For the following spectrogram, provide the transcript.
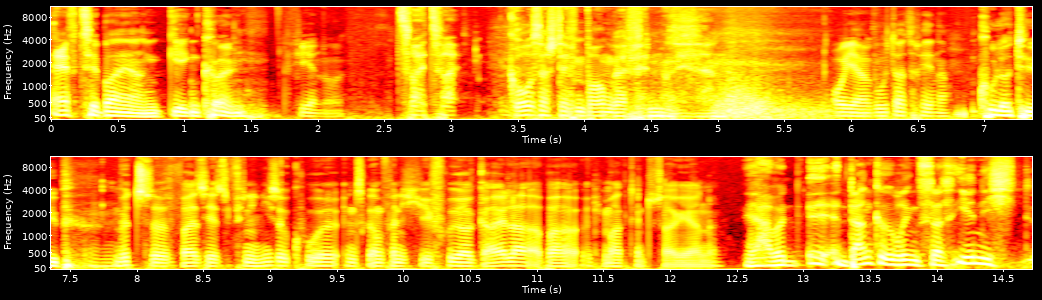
FC Bayern gegen Köln. 4-0. 2-2. Großer Steffen Baumgart-Fan, muss ich sagen. Oh ja, guter Trainer. Cooler Typ. Mütze, weiß ich jetzt, finde ich nicht so cool. Insgesamt fand ich die früher geiler, aber ich mag den total gerne. Ja, aber äh, danke übrigens, dass ihr nicht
